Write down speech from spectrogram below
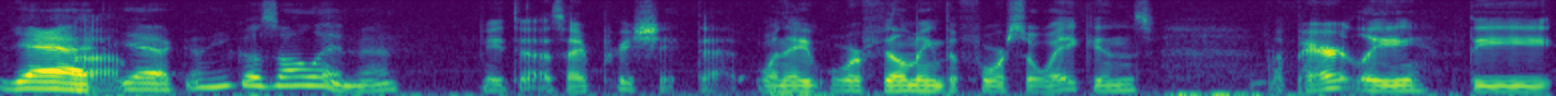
Yeah, Um, yeah. He goes all in, man. He does. I appreciate that. When they were filming The Force Awakens, apparently the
